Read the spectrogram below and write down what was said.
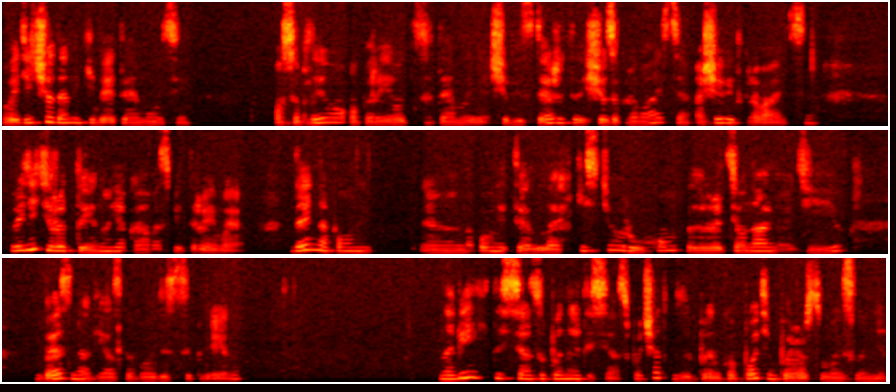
Ведіть щоденник ідей та емоцій, особливо у період затемлення, щоб відстежити, що закривається, а що відкривається. Ведіть рутину, яка вас підтримує. День наповнить, наповнюйте легкістю, рухом, раціональною дією, без нав'язливої дисципліни. Не зупинитися. Спочатку зупинка, потім переосмислення,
